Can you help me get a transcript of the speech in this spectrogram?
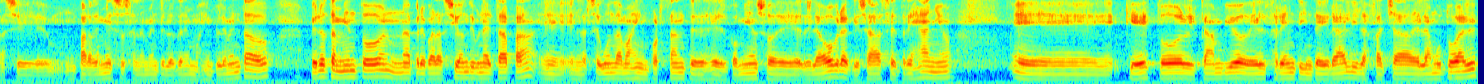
hace un par de meses solamente lo tenemos implementado pero también todo en una preparación de una etapa, eh, en la segunda más importante desde el comienzo de, la obra, que ya hace tres años, eh, que es todo el cambio del frente integral y la fachada de la mutual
